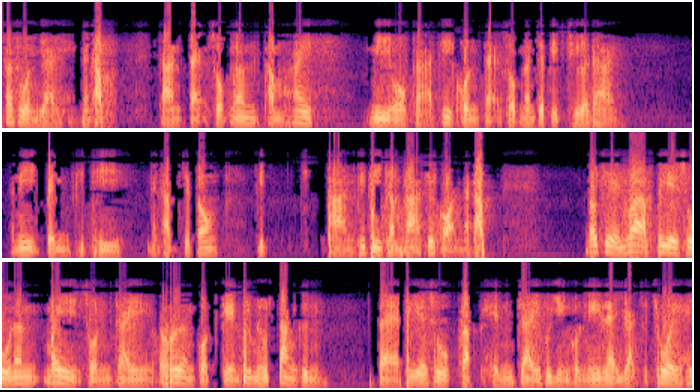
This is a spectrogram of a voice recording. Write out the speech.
ซะส่วนใหญ่นะครับ การแตะศพนั้นทำให้มีโอกาสที่คนแตะศพนั้นจะติดเชื้อได้ อันนี้เป็นพิธีนะครับ จะต้องผ่านพิธีชำระเสียก่อนนะครับ เราจะเห็นว่าพระเยซูนั้นไม่สนใจเรื่องกฎเกณฑ์ที่มนุษย์ตั้งขึ้น แต่พระเยซูกลับเห็นใจผู้หญิงคนนี้และอยากจะช่วยให้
